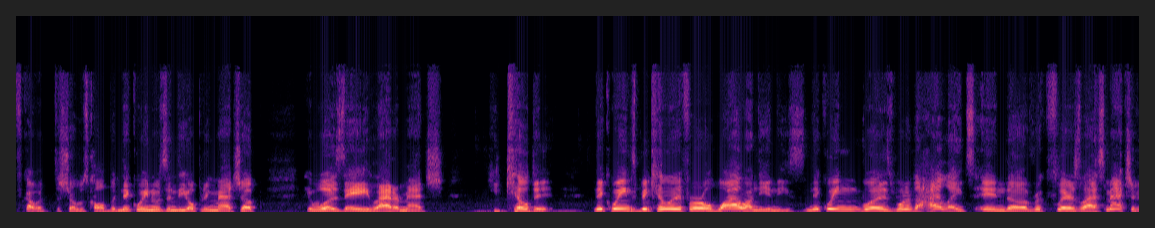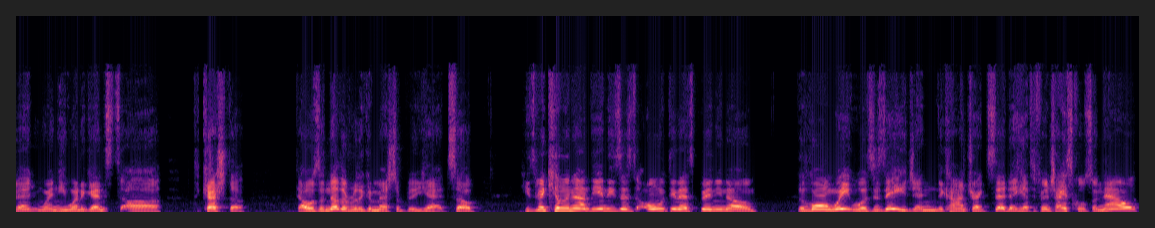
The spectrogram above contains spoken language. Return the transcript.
forgot what the show was called, but Nick Wayne was in the opening matchup. It was a ladder match. He killed it. Nick Wayne's been killing it for a while on the Indies. Nick Wayne was one of the highlights in the Ric Flair's last match event when he went against uh, Takeshita. That was another really good matchup that he had. So he's been killing it on the Indies. That's the only thing that's been, you know, the long wait was his age, and the contract said that he had to finish high school. So now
